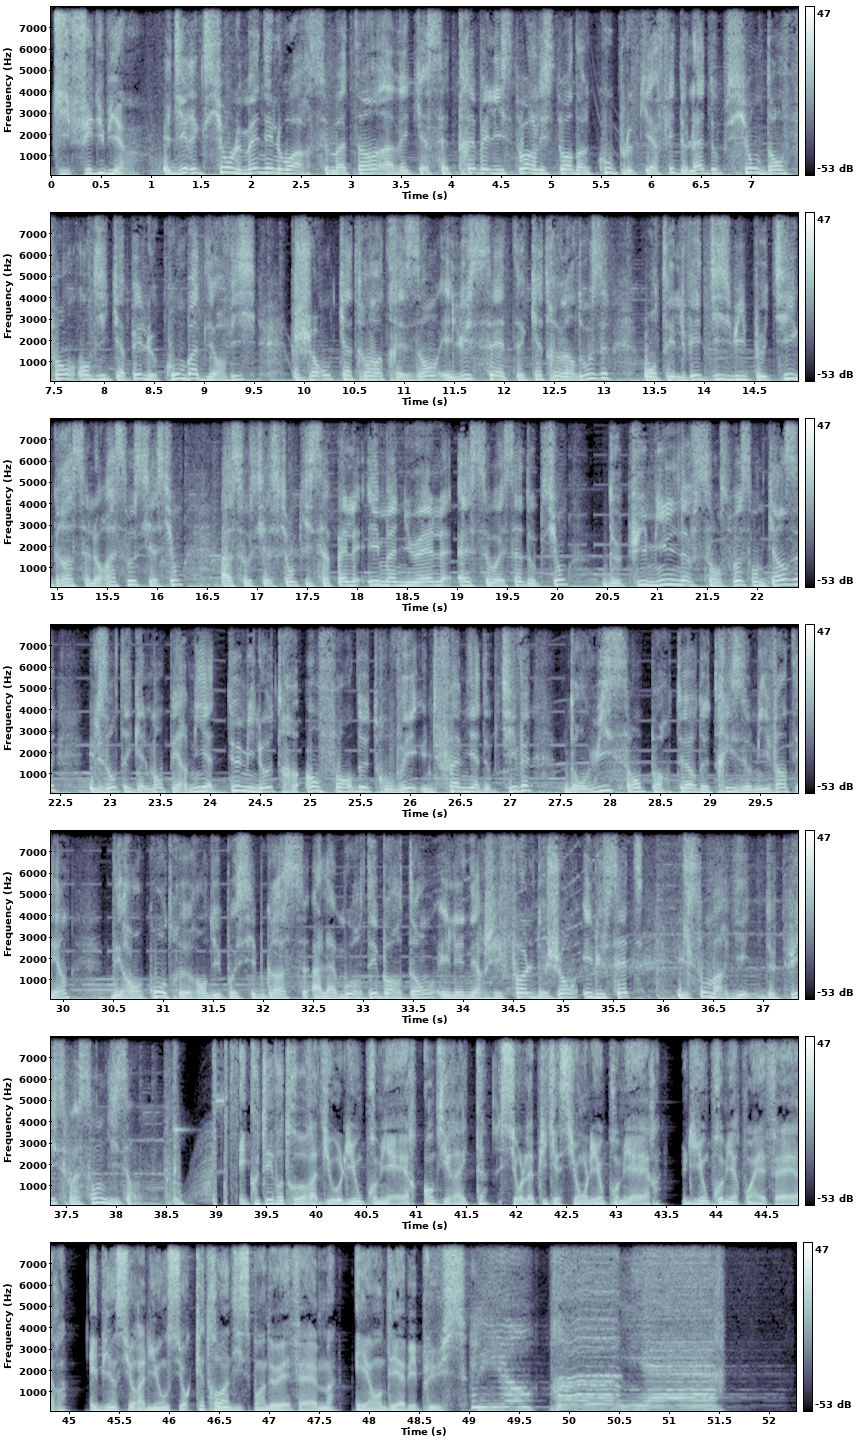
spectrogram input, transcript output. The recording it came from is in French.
qui fait du bien. Et direction le Maine-et-Loire ce matin avec cette très belle histoire, l'histoire d'un couple qui a fait de l'adoption d'enfants handicapés le combat de leur vie. Jean, 93 ans, et Lucette, 92, ont élevé 18 petits grâce à leur association, association qui s'appelle Emmanuel SOS Adoption. Depuis 1975, ils ont également permis à 2000 autres enfants de trouver une famille adoptive, dont 800 porteurs de trisomie 21. Des rencontres rendues possibles grâce à l'amour débordant et l'énergie folle de Jean et Lucette. Ils sont mariés depuis 70 ans. Écoutez votre radio Lyon Première en direct sur l'application Lyon Première, lyonpremière.fr et bien sûr à Lyon sur 90.2 FM et en DAB+. Lyon Première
